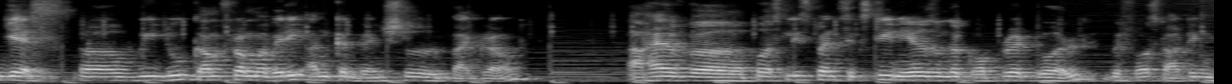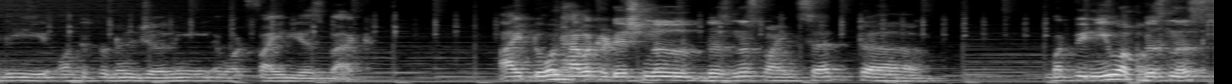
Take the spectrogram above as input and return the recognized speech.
Yes, uh, we do come from a very unconventional background. I have uh, personally spent 16 years in the corporate world before starting the entrepreneurial journey about five years back. I don't have a traditional business mindset, uh, but we knew our business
